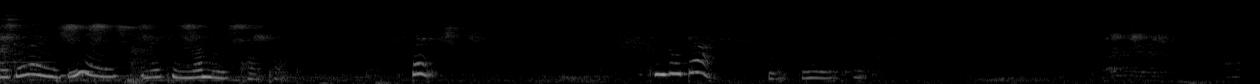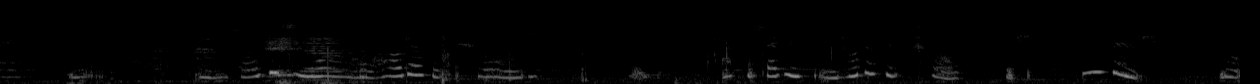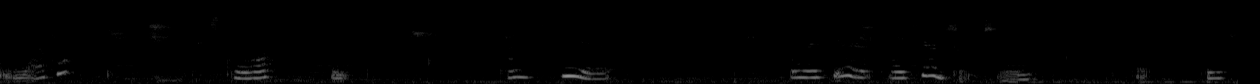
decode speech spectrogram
A good idea is making numbers pop up. There. I can go back. Oh, dang it, I can't. Please, I just wow. How does it show? Like, almost everything. How does it show? Like, even what level? That's cool. Wait. I hear. Over here, I heard something. It was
